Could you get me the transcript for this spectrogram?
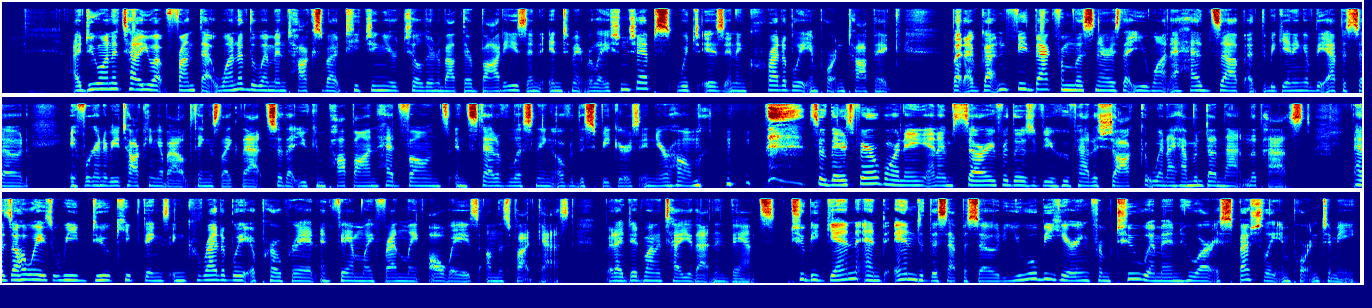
I do want to tell you up front that one of the women talks about teaching your children about their bodies and intimate relationships, which is an incredibly important topic but I've gotten feedback from listeners that you want a heads up at the beginning of the episode if we're going to be talking about things like that so that you can pop on headphones instead of listening over the speakers in your home. so there's fair warning, and I'm sorry for those of you who've had a shock when I haven't done that in the past. As always, we do keep things incredibly appropriate and family friendly always on this podcast, but I did want to tell you that in advance. To begin and end this episode, you will be hearing from two women who are especially important to me.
